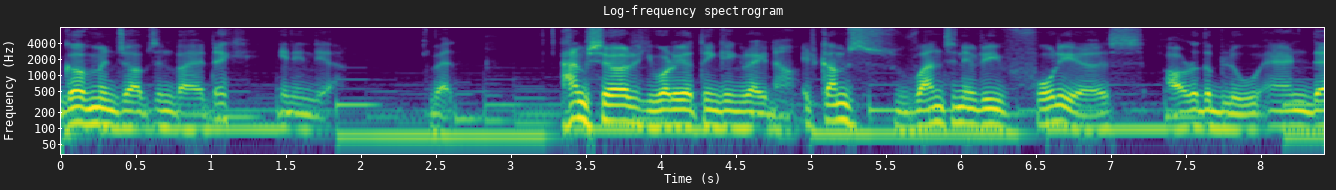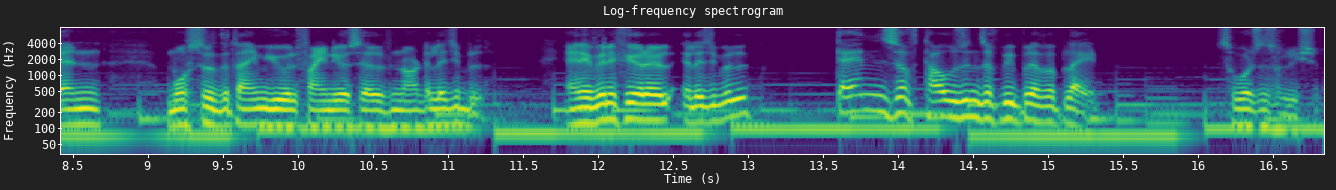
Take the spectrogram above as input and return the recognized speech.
government jobs in biotech in India. Well, I'm sure what you're thinking right now. It comes once in every four years out of the blue, and then most of the time you will find yourself not eligible. And even if you're eligible, tens of thousands of people have applied. So what's the solution?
